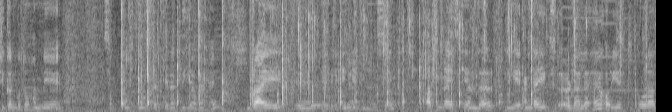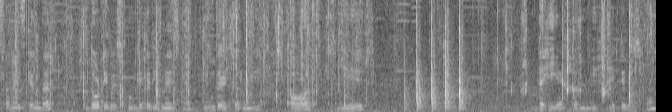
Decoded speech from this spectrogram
चिकन को तो हमने सब कुछ कोट करके रख दिया हुआ है। ड्राई इंग्रेडिएंट से। अब मैं इसके अंदर ये अंडा एक डाला है और ये थोड़ा सा मैं इसके अंदर दो टेबल स्पून के करीब मैं इसमें दूध ऐड करूँगी और ये दही ऐड करूँगी एक टेबल स्पून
